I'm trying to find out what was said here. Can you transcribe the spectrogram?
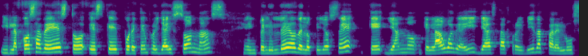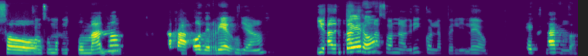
Y la cosa de esto es que, por ejemplo, ya hay zonas en Pelileo, de lo que yo sé, que ya no, que el agua de ahí ya está prohibida para el uso humano o de riego. Ya. Y además es una zona agrícola, Pelileo. Exacto.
